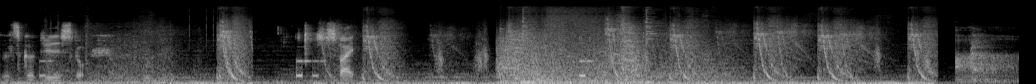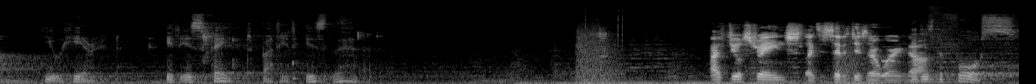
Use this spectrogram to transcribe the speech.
Let's go through this door. Just fight. Ah, you hear it. It is faint, but it is there. I feel strange, like the sedatives are wearing off. It is the Force,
